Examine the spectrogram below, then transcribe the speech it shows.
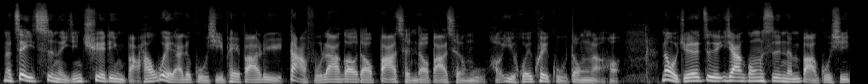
那这一次呢，已经确定把它未来的股息配发率大幅拉高到八成到八成五，好以回馈股东了哈。那我觉得这个一家公司能把股息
